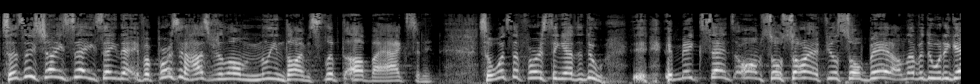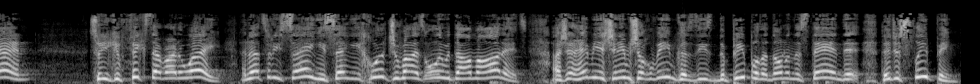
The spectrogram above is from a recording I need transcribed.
So that's what he's trying to say. He's saying that if a person has shalom a million times slipped up by accident, so what's the first thing you have to do? It, it makes sense. Oh, I'm so sorry. I feel so bad. I'll never do it again. So you can fix that right away. And that's what he's saying. He's saying Yichud Tshuva is only with the Hamaretz. Asher hem yeshanim shochavim, because these, the people that don't understand, they, they're just sleeping.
